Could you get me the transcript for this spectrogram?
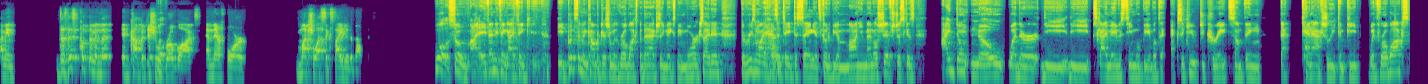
I mean, does this put them in the in competition with Roblox and therefore much less excited about this? Well, so I, if anything, I think it puts them in competition with Roblox, but that actually makes me more excited. The reason why I hesitate to say it's going to be a monumental shift, just because I don't know whether the the Sky Mavis team will be able to execute to create something can actually compete with Roblox.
